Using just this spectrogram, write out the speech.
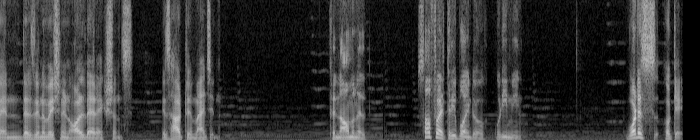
when there's innovation in all directions, is hard to imagine. Phenomenal. Software 3.0, what do you mean? what is okay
